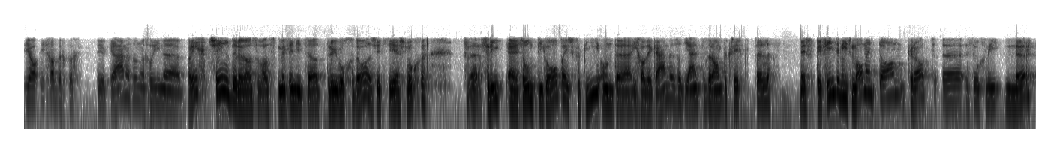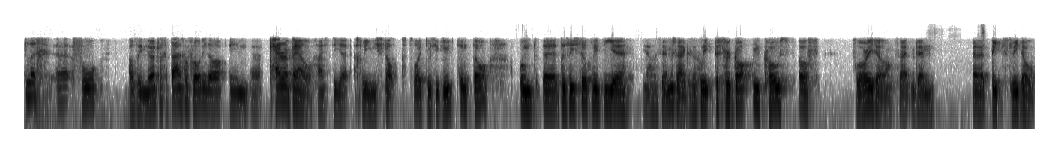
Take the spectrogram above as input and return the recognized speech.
Ja, ich kann dich doch dir gerne so einen kleinen Bericht schildern. Also, was, wir sind jetzt ja drei Wochen da, das ist jetzt die erste Woche. Freit äh, Sonntagabend ist vorbei und äh, ich kann dir gerne so die eine oder andere Geschichte erzählen. Wir befinden uns momentan gerade äh, so ein bisschen nördlich äh, von, also im nördlichen Teil von Florida, in äh, Carabel heisst die äh, kleine Stadt. 2000 Leute sind da. Und äh, das ist so ein bisschen die, ja, was soll man sagen, so ein bisschen the forgotten coast of Florida, sagt man dem äh, bisschen da.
